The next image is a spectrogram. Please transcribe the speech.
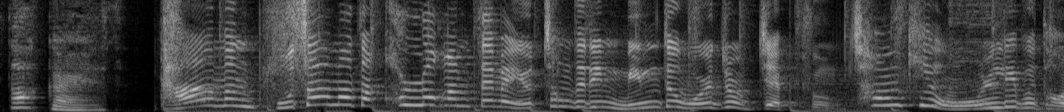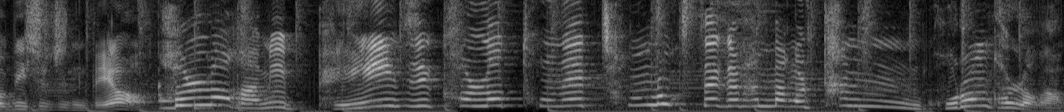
Stalkers. 다음은 보자마자 컬러감 때문에 요청드린 민드 월드롭 제품 chunky 올리브 더비 슈즈인데요. 컬러감이 베이지 컬러 톤에 청록색을 한 방울 탄 그런 컬러감.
